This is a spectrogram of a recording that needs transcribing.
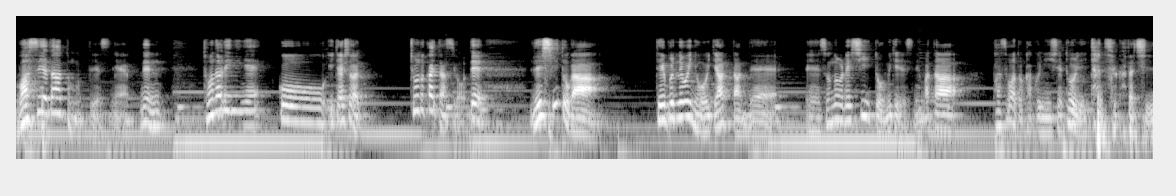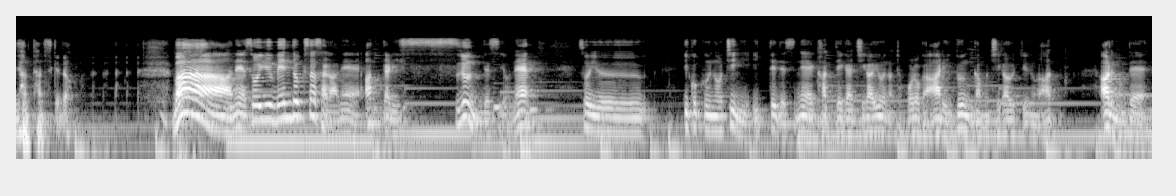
忘れたと思ってですね。で隣にねこういた人がちょうど帰ったんですよ。でレシートがテーブルの上に置いてあったんで、えー、そのレシートを見てですねまたパスワード確認してトイレ行ったっていう形だったんですけど。まあねそういう面倒くささがねあったりするんですよね。そういう異国の地に行ってですね勝手が違うようなところがあり文化も違うっていうのがああるので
